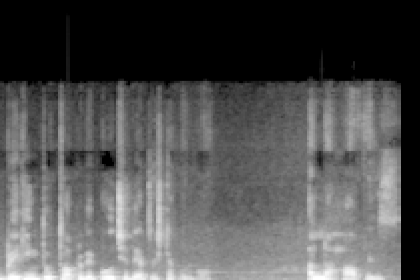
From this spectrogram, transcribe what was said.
ব্রেকিং তথ্য আপনাদের পৌঁছে দেওয়ার চেষ্টা করব। আল্লাহ হাফিজ।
